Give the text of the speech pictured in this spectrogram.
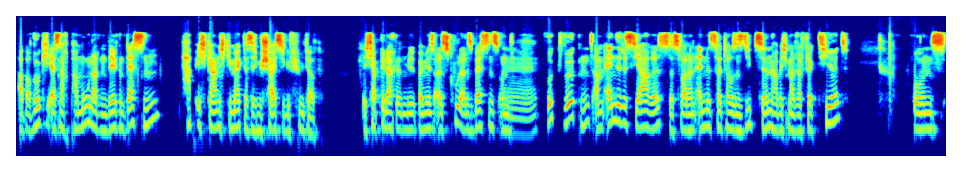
aber wirklich erst nach paar Monaten, währenddessen habe ich gar nicht gemerkt, dass ich mich scheiße gefühlt habe. Ich habe gedacht, bei mir ist alles cool, alles bestens und Mhm. rückwirkend am Ende des Jahres, das war dann Ende 2017, habe ich mal reflektiert und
